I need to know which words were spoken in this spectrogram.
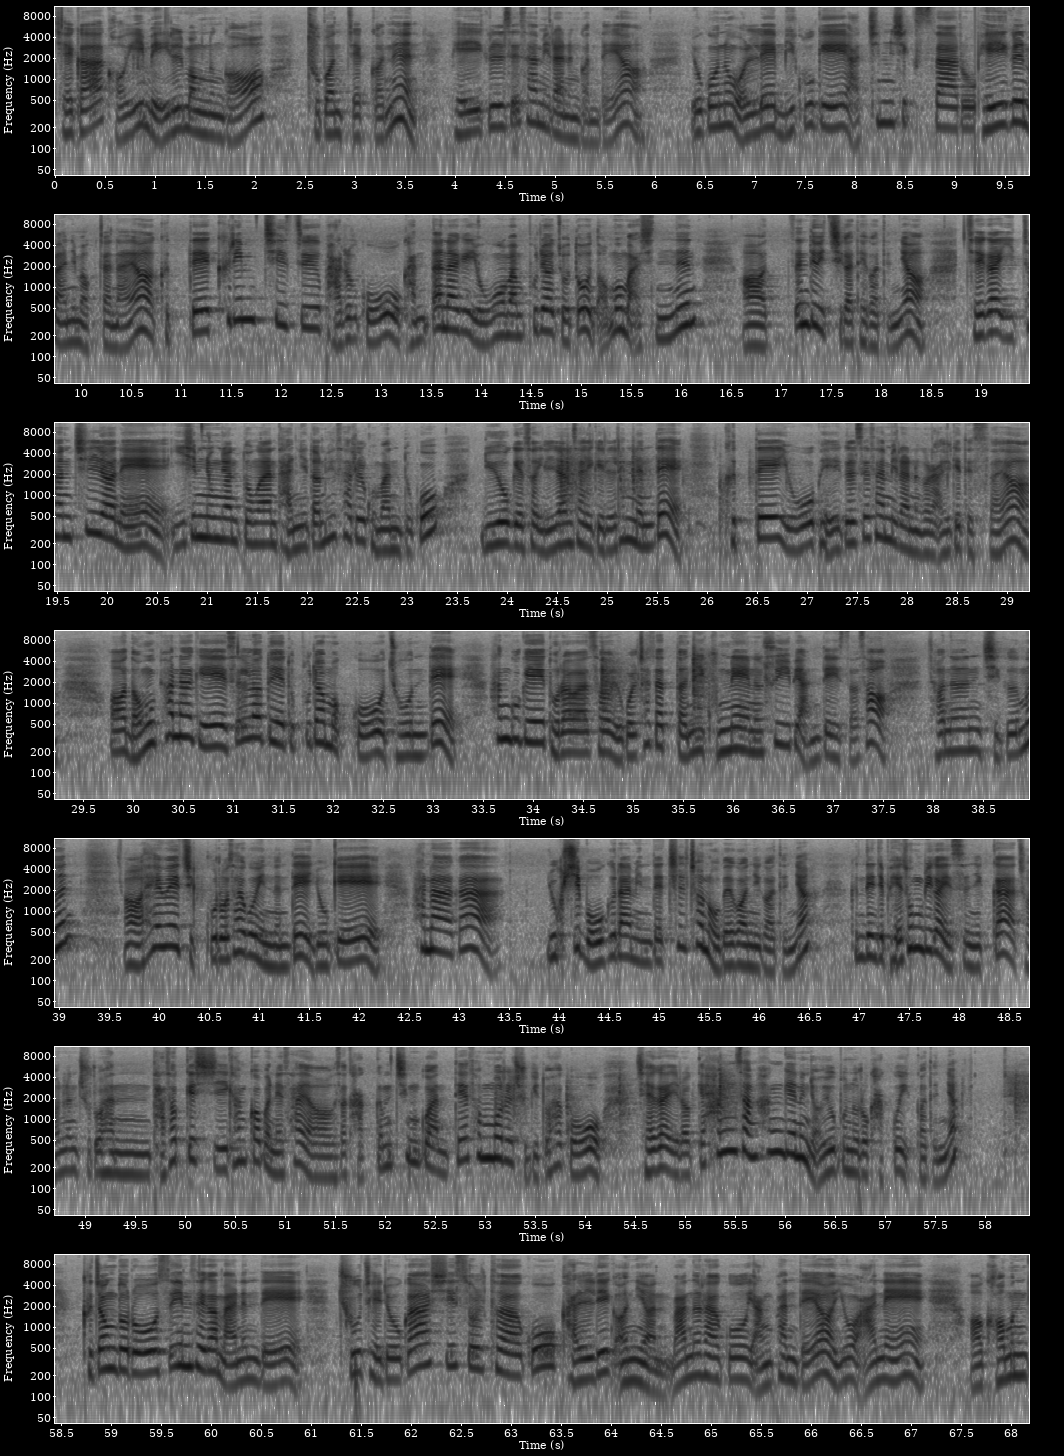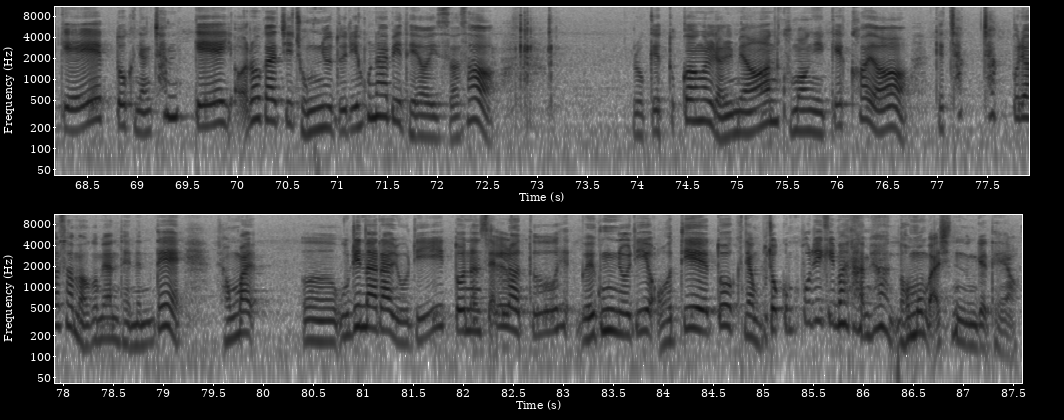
제가 거의 매일 먹는 거 두 번째 거는 베이글 세삼이라는 건데요. 요거는 원래 미국의 아침 식사로 베이글 많이 먹잖아요. 그때 크림치즈 바르고 간단하게 요거만 뿌려줘도 너무 맛있는 어, 샌드위치가 되거든요. 제가 2007년에 26년 동안 다니던 회사를 그만두고 뉴욕에서 1년 살기를 했는데 그때 요 베이글 세삼이라는 걸 알게 됐어요. 어, 너무 편하게 샐러드에도 뿌려 먹고 좋은데 한국에 돌아와서 요걸 찾았더니 국내에는 수입이 안 돼 있어서 저는 지금은 어, 해외 직구로 사고 있는데 요게 하나가 65g인데 7,500원이거든요. 근데 이제 배송비가 있으니까 저는 주로 한 다섯 개씩 한꺼번에 사요. 그래서 가끔 친구한테 선물을 주기도 하고 제가 이렇게 항상 한 개는 여유분으로 갖고 있거든요. 그 정도로 쓰임새가 많은데 주 재료가 씨솔트하고 갈릭, 어니언, 마늘하고 양파인데요. 요 안에 어, 검은 깨, 또 그냥 참깨 여러 가지 종류들이 혼합이 되어 있어서 이렇게 뚜껑을 열면 구멍이 꽤 커요. 이렇게 착착 뿌려서 먹으면 되는데 정말 어, 우리나라 요리 또는 샐러드, 외국 요리 어디에도 그냥 무조건 뿌리기만 하면 너무 맛있는 게 돼요.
